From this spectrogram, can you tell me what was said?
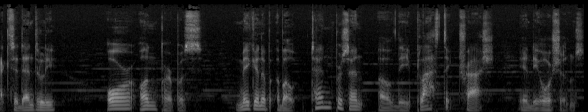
accidentally or on purpose, making up about 10% of the plastic trash in the oceans,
